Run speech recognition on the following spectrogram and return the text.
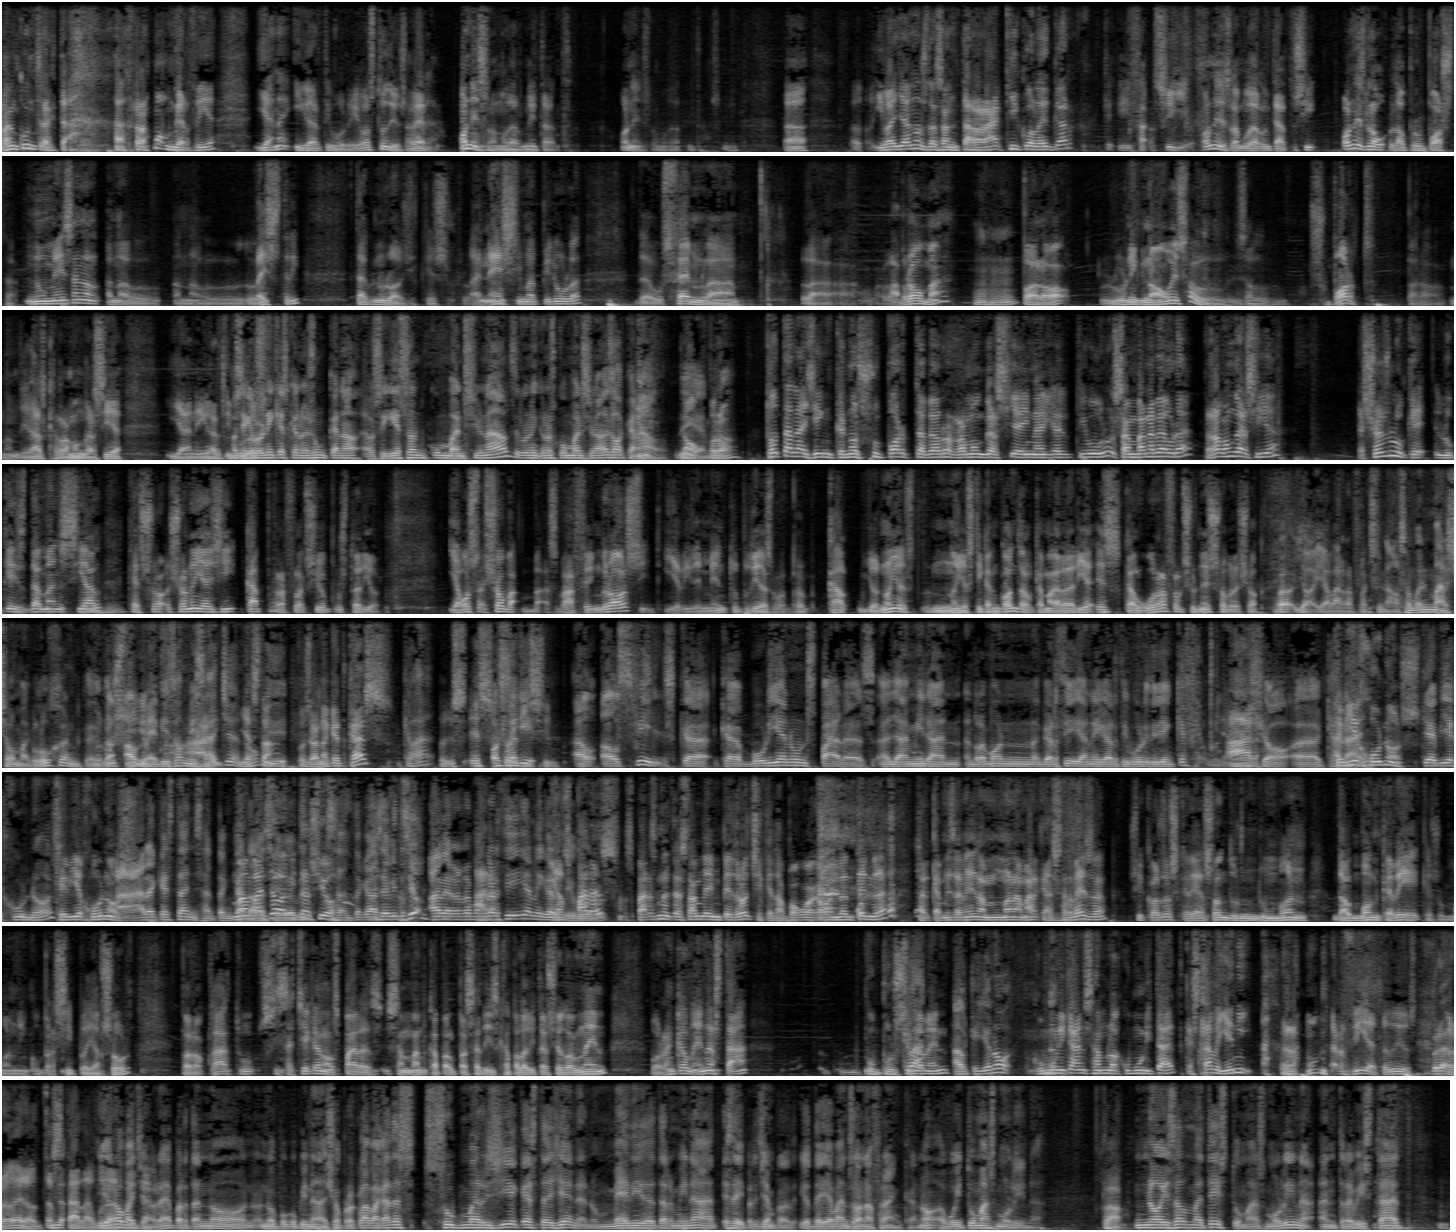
Van contractar a Ramon García i Anna Igartiburu. Llavors tu dius, a veure, on és la modernitat? On és la modernitat? O sigui, uh, Ibai Llanos desenterrarà Kiko l'Edgar? I fa- O sigui, on és la modernitat? O sigui, on és la, la proposta? Només en el- en el- en el- l'estri tecnològic, que és l'enèsima pirula de us fem la, la, la broma, uh -huh. però l'únic nou és el, és el suport. Però no em diràs que Ramon Garcia i Anna O Igartiburos... sigui, l'únic és que no és un canal... O sigui, són convencionals l'únic que no és convencional és el canal, No, diguem, però no? Tota la gent que no suporta veure Ramon Garcia i Nadia Tibur se'n van a veure Ramon Garcia. Això és el que, el que és demencial, Mhm. que això, això no hi hagi cap reflexió posterior. Llavors, això va, va, es va fent gros i, i evidentment, tu podries... Però, cal, jo no hi, est, no hi estic en contra. El que m'agradaria és que algú reflexionés sobre això. Bueno, jo ja va reflexionar al seu moment Marshall McLuhan, que Bueno, sí, el medi és el missatge, ara, no? Ja està. Vull dir, pues en aquest cas, Clar. és, és o sigui, claríssim. el, els fills que, que veurien uns pares allà mirant Ramon García i Anna Gartiburu i dirien què feu mirant Ara. això? Uh, Que viejunos. Que viejunos. Que viejunos. Ara aquest any s'han tancat, a la seva s'han tancat a la seva habitació a veure Ramon Ara. García Anna I els pares, els pares mentrestant ben pedroche, que tampoc ho acaben d'entendre, perquè a més a més amb una marca de cervesa, o sigui, coses que ja són d'un d'un món, del món que ve, que és un món incomprensible i absurd, però, clar, tu, si s'aixequen els pares i se'n van cap al passadís, cap a l'habitació del nen, veuran que el nen està compulsivament Clar, el que jo no... comunicant-se amb la comunitat que està veient i Ramon García, tu dius. Però, però a veure, on està la Jo no ho vaig veure, eh? per tant no, no puc opinar d'això. Però clar, a vegades submergir aquesta gent en un medi determinat... És a dir, per exemple, jo et deia abans Zona Franca, no? Avui Tomàs Molina. Clar. No és el mateix Tomàs Molina entrevistat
